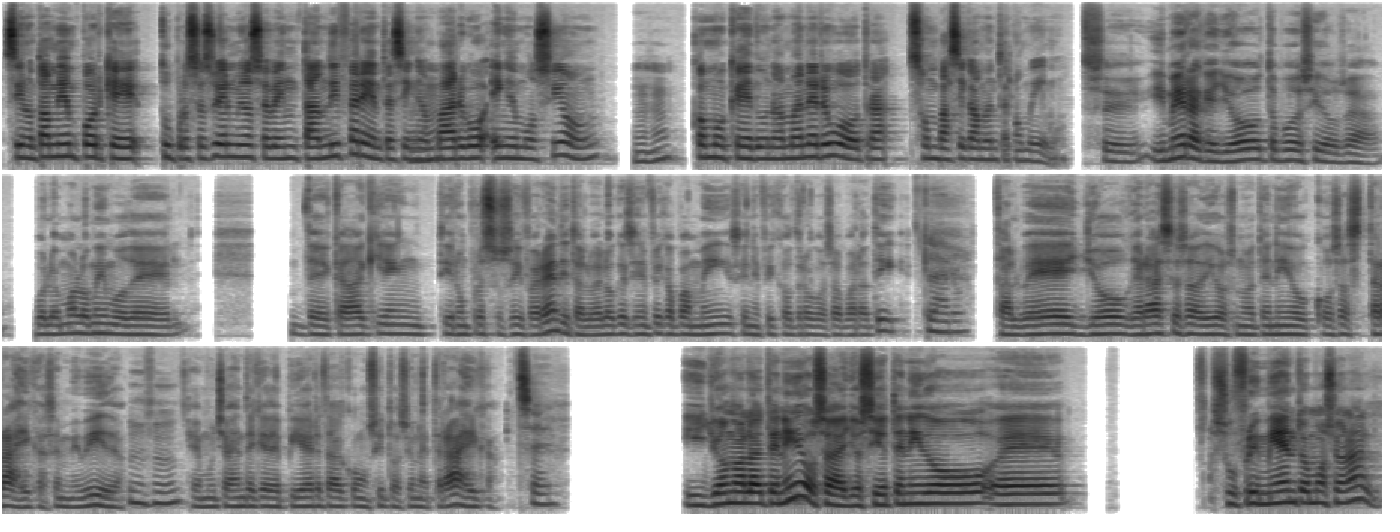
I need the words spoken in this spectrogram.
sino también porque tu proceso y el mío se ven tan diferentes, sin embargo, en emoción, como que de una manera u otra, son básicamente lo mismo. Sí, y mira que yo te puedo decir, o sea, volvemos a lo mismo de, de cada quien tiene un proceso diferente y tal vez lo que significa para mí significa otra cosa para ti. Claro. Tal vez yo, gracias a Dios, no he tenido cosas trágicas en mi vida. Ujú. Hay mucha gente que despierta con situaciones trágicas. Sí. Y yo no la he tenido, o sea, yo sí he tenido eh, sufrimiento emocional.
